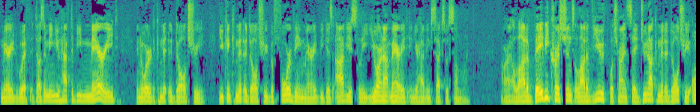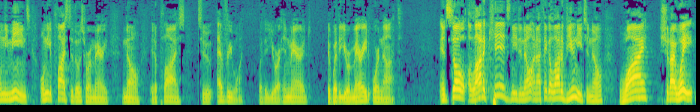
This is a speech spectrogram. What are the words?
married with. It doesn't mean you have to be married in order to commit adultery. You can commit adultery before being married because obviously you are not married and you're having sex with someone. All right, a lot of baby Christians, a lot of youth will try and say, do not commit adultery only means, only applies to those who are married. No, it applies to everyone, whether you are in marriage, whether you are married or not. And so a lot of kids need to know, and I think a lot of you need to know, why should I wait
